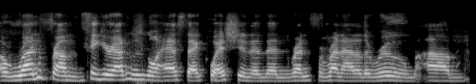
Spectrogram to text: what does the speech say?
uh, run from. Figure out who's going to ask that question, and then run for run out of the room. Um,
